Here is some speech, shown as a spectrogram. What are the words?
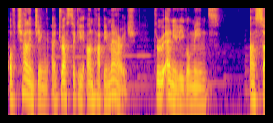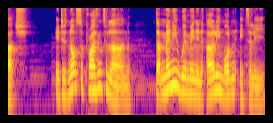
of challenging a drastically unhappy marriage through any legal means. As such, it is not surprising to learn that many women in early modern Italy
